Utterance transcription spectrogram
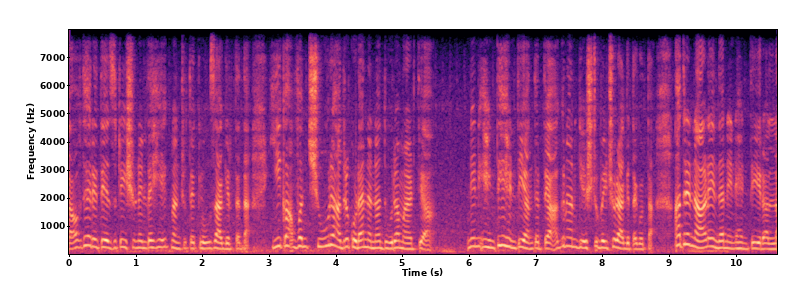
ಯಾವುದೇ ರೀತಿ ಹೆಸಿಟೇಷನ್ ಇಲ್ಲದೆ ಹೇಗೆ ನನ್ನ ಜೊತೆ ಕ್ಲೋಸ್ ಆಗಿರ್ತದೆ? ಈಗ ಒಂದು ಚೂರು ಕೂಡ ನನ್ನ ದೂರ ಮಾಡ್ತೀಯಾ? ನೀನು ಹೆಂಡತಿ ಹೆಂಡತಿ ಅಂತಿರ್ತೀಯ? ಆಗ ನನಗೆ ಎಷ್ಟು ಬೇಜಾರು ಆಗುತ್ತೆ ಗೊತ್ತಾ? ಆದರೆ ನಾಳೆಯಿಂದ ನಿನ್ನ ಹೆಂಡತಿ ಇರಲ್ಲ.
